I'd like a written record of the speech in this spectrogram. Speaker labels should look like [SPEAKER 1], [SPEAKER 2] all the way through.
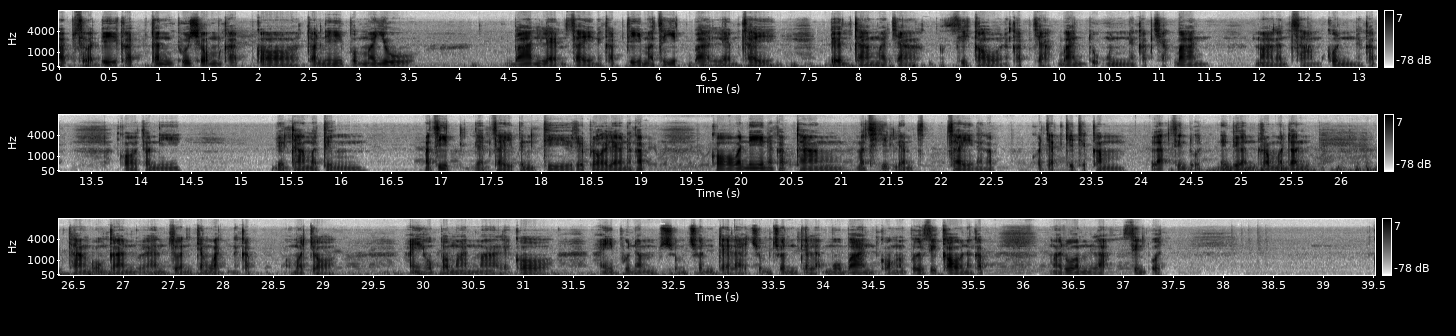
[SPEAKER 1] ครับสวัสดีครับท่านผู้ชมครับ ก็ตอนนี้ผมมาอยู่บ้านแหลมไทรนะครับ ที่มัสยิดบ้านแหลมไทรเดินทางมาจากสีเกานะครับ จากบ้านดุอุนนะครับ จากบ้านมากันสามคนนะครับ ก็ตอนนี้เดินทางมาถึงมัสยิดแหลมไทรเป็นที่เรียบร้อยแล้วนะครับ ก็วันนี้นะครับทางมัสยิดแหลมไทรนะครับ ก็จัดกิจกรรมละสินอดในเดือนรอมฎอนทางองค์การบริหารส่วนจังหวัดนะครับอมจ ให้งบประมาณมา แล้วก็ให้ผู้นำชุมชนแต่ละชุมชน แต่ละหมู่บ้านของอำเภอสิเกานะครับ มาร่วมละสินอด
